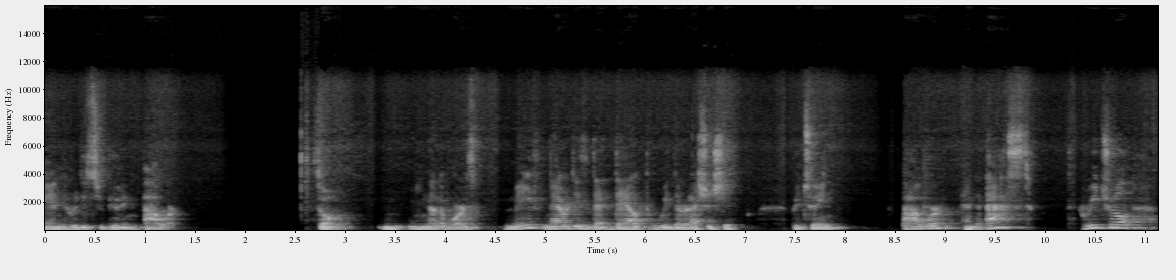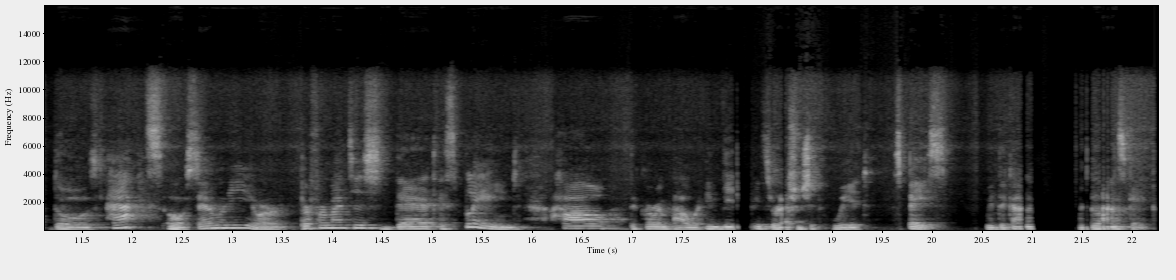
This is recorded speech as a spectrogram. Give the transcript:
and redistributing power. So, in other words, myth narratives that dealt with the relationship between power and the past, ritual, those acts or ceremony or performances that explained how the current power envisioned its relationship with space, with the, with the landscape,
